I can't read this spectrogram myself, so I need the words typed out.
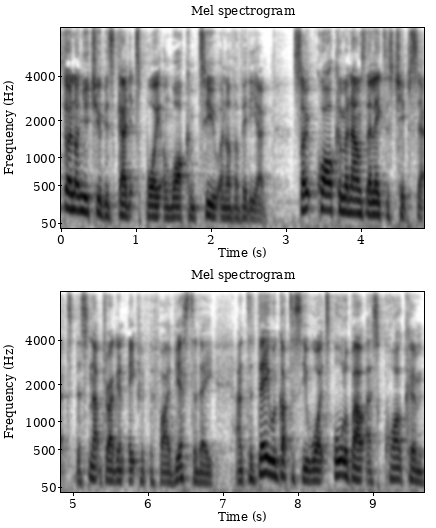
going on YouTube is Gadgets Boy and welcome to another video. So Qualcomm announced their latest chipset, the Snapdragon 855 yesterday, and today we got to see what it's all about as Qualcomm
